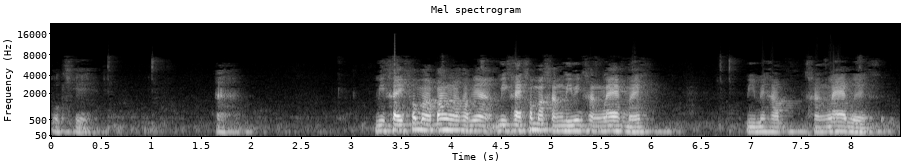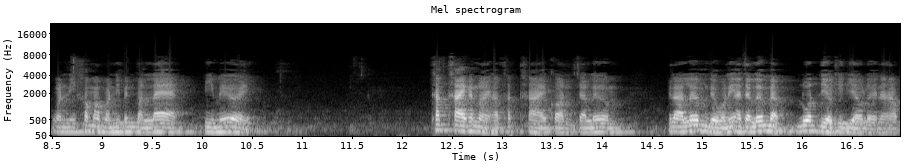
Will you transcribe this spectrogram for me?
โอเค อะ มีใครเข้ามาบ้างแล้วครับเนี่ย มีใครเข้ามาครั้งนี้เป็นครั้งแรกไหม มีไหมครับ ครั้งแรกเลย วันนี้เข้ามาวันนี้เป็นวันแรก มีไหมเอ่ย ทักทายกันหน่อยครับ ทักทายก่อนจะเริ่ม เวลาเริ่มเดี๋ยววันนี้อาจจะเริ่มแบบรวดเดียวทีเดียวเลยนะครับ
